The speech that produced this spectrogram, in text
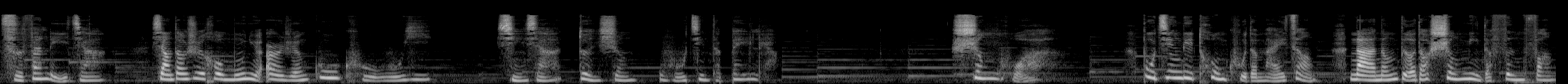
此番离家。想到日后母女二人孤苦无依，心下顿生无尽的悲凉。生活不经历痛苦的埋葬，哪能得到生命的芬芳？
